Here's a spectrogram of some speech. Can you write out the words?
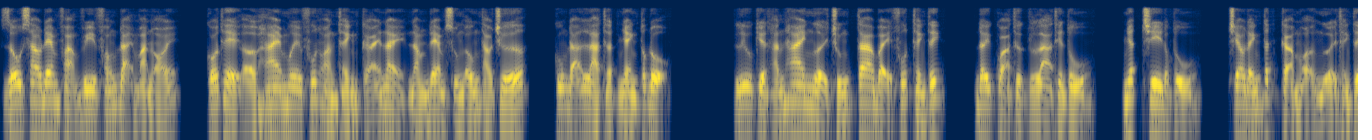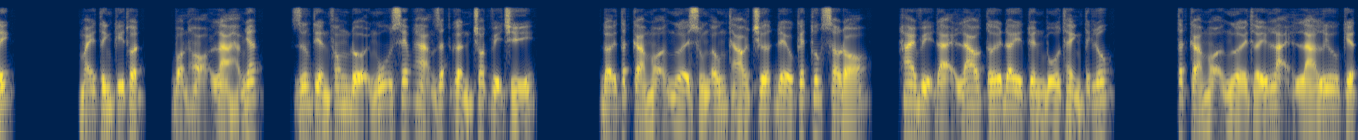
Dẫu sao đem phạm vi phóng đại mà nói, có thể ở 20 phút hoàn thành cái này nằm đem xuống ống tháo chứa, cũng đã là thật nhanh tốc độ. Lưu Kiệt hắn hai người chúng ta 7 phút thành tích, đây quả thực là thiên tú, nhất chi độc tú, treo đánh tất cả mọi người thành tích. Máy tính kỹ thuật, bọn họ là hạng nhất, Dương Tiền Phong đội ngũ xếp hạng rất gần chót vị trí. Đợi tất cả mọi người xuống ống tháo chứa đều kết thúc sau đó, hai vị đại lao tới đây tuyên bố thành tích lúc. Tất cả mọi người thấy lại là Lưu Kiệt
